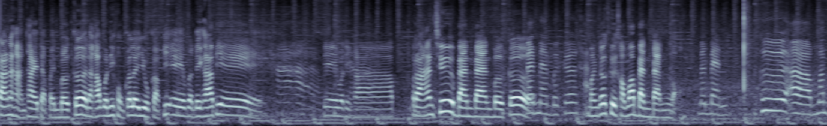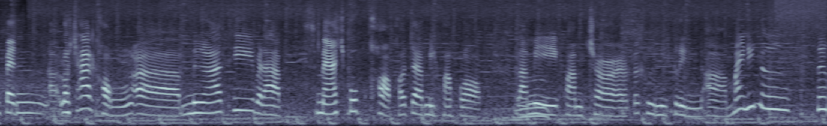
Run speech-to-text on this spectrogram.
ร้านอาหารไทยแต่เป็นเบอร์เกอร์นะครับวันนี้ผมก็เลยอยู่กับพี่เอสวัสดีครับพี่เอพี่เอสวัสดีครับ ร้านชื่อแบรนด์แบรนด์เบอร์เกอร์แบรนด์แบรนด์เบอร์เกอร์ค่ะมันก็คือคำว่าแบรนด์แบรนด์เหรอมันแบนคือเอ่อมันเป็นเอ่อรสชาติของเอ่อเนื้อที่เวลา smash ปุ๊บขอบเขาจะมีความกรอบ แล้วมีความชาร์ก็คือมีกลิ่นอ่าไหม่นิดนึง ซึ่ง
